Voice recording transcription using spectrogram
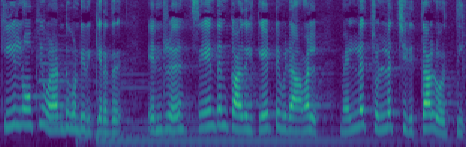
கீழ் நோக்கி வளர்ந்து கொண்டிருக்கிறது என்று சேந்தன் காதில் கேட்டு விடாமல் மெல்லச் சொல்லச் சிரித்தாள் ஒருத்தி.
